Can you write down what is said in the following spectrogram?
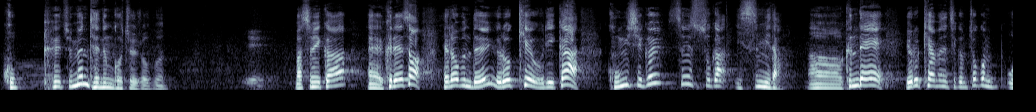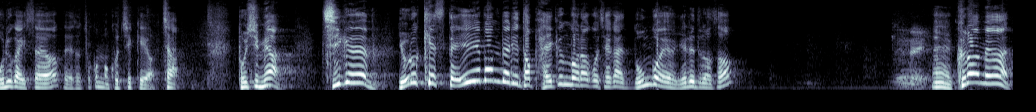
곱해주면 되는 거죠, 여러분. 예. 맞습니까? 예, 그래서 여러분들 이렇게 우리가 공식을 쓸 수가 있습니다. 어, 근데 이렇게 하면 지금 조금 오류가 있어요. 그래서 조금만 고칠게요. 자, 보시면 지금 이렇게 했을 때 1번 별이 더 밝은 거라고 제가 놓은 거예요. 예를 들어서. 네. 예, 그러면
